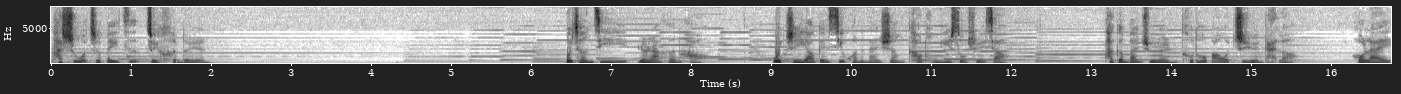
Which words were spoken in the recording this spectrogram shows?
他是我这辈子最恨的人。我成绩仍然很好，我执意要跟喜欢的男生考同一所学校。他跟班主任偷偷把我志愿改了，后来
